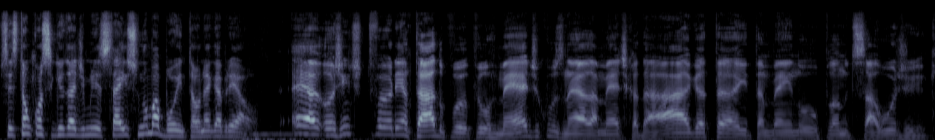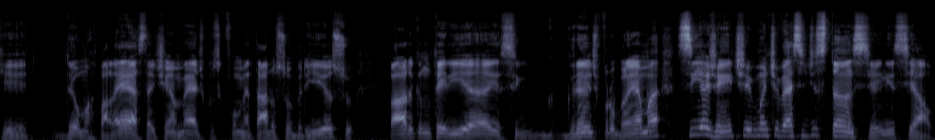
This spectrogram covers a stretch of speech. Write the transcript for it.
Vocês estão conseguindo administrar isso numa boa, então, né, Gabriel? É, a gente foi orientado por, por médicos, né? A médica da Agatha e também no plano de saúde que deu uma palestra e tinha médicos que fomentaram sobre isso. Falaram que não teria esse grande problema se a gente mantivesse distância inicial.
